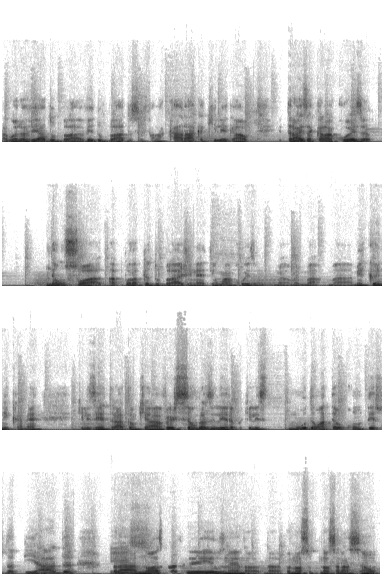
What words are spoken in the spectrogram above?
Agora, ver, a dubla, ver dublado, você fala, caraca, que legal. E traz aquela coisa, não só a, a própria dublagem, né? Tem uma coisa, uma, uma, uma mecânica, né? Que eles retratam que é a versão brasileira, porque eles mudam até o contexto da piada para nós brasileiros, né, para nossa nossa nação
